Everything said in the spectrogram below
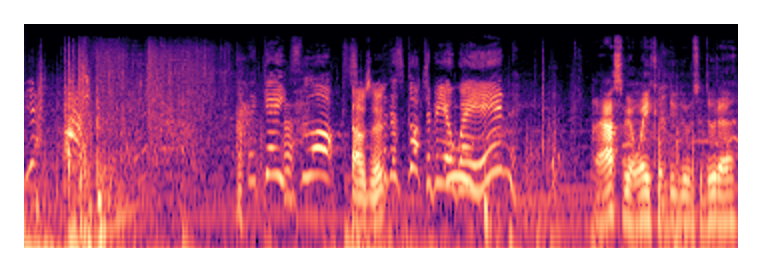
Yeah. The gate's ah. locked. That was it? But there's got to be a way in. There has to be a way you could do to do that.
